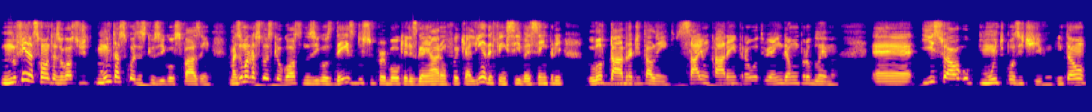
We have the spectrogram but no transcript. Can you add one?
no fim das contas, eu gosto de muitas coisas que os Eagles fazem, mas uma das coisas que eu gosto dos Eagles desde o Super Bowl que eles ganharam foi que a linha defensiva é sempre lotada de talento. Sai um cara, entra outro e ainda é um problema. É, isso é algo muito positivo. Então,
